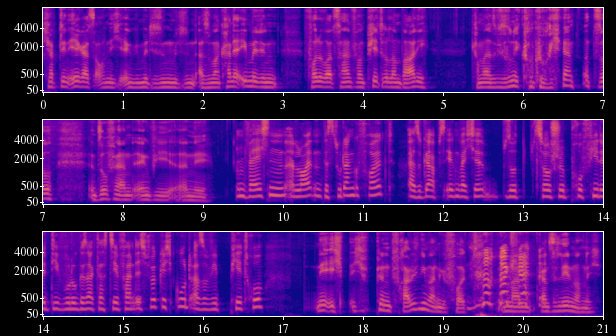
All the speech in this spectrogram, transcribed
Ich habe den Ehrgeiz auch nicht irgendwie mit diesen, mit diesen, also man kann ja eben mit den Followerzahlen von Pietro Lombardi, kann man sowieso nicht konkurrieren und so. Insofern irgendwie, äh, nee. Und welchen äh, Leuten bist du dann gefolgt? Also gab es irgendwelche so Social-Profile, die, wo du gesagt hast, die fand ich wirklich gut, also wie Petro? Nee, ich, ich bin freiwillig niemandem gefolgt. In meinem ganzen Leben noch nicht.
